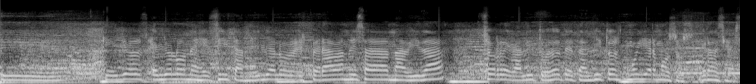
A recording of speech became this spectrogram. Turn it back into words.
y que ellos, ellos lo necesitan, ellos lo esperaban esa Navidad, esos regalitos, esos detallitos muy hermosos. Gracias.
